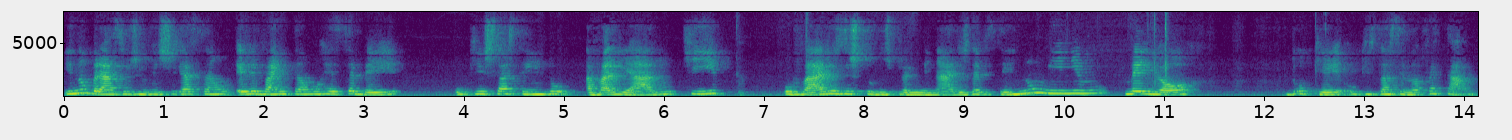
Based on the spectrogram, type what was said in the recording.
E no braço de investigação, ele vai então receber o que está sendo avaliado, que por vários estudos preliminares deve ser, no mínimo, melhor do que o que está sendo ofertado.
